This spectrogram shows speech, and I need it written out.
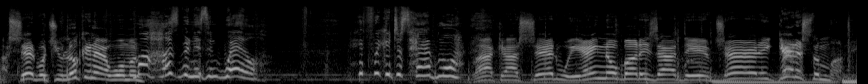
I said what you looking at, woman. My husband isn't well. If we could just have more. Like I said, we ain't nobody's idea of charity. Get us the money.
